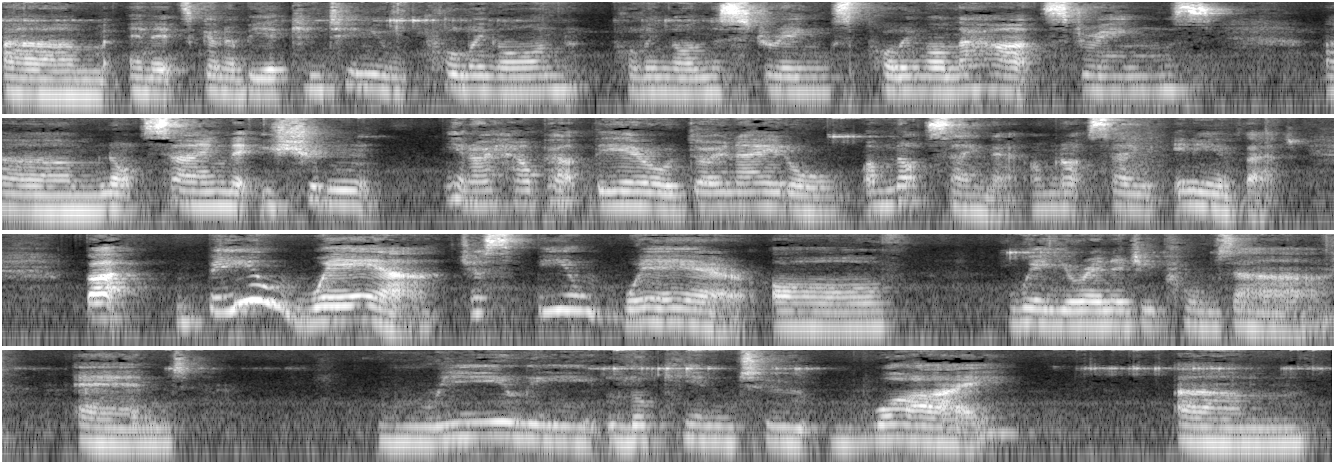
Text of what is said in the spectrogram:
Um, and it's going to be a continual pulling on, pulling on the strings, pulling on the heartstrings. Um, not saying that you shouldn't, you know, help out there or donate, or I'm not saying that. I'm not saying any of that. But be aware, just be aware of where your energy pools are and really look into why um,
